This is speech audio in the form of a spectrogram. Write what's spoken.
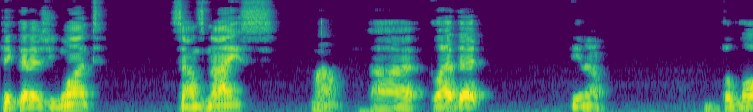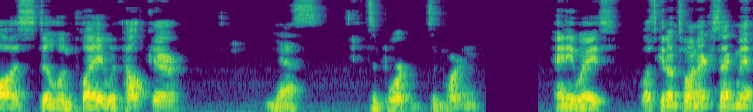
take that as you want. Sounds nice. Well, Uh, glad that you know the law is still in play with healthcare. yes, It's important. it's important. Anyways, let's get on to our next segment.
